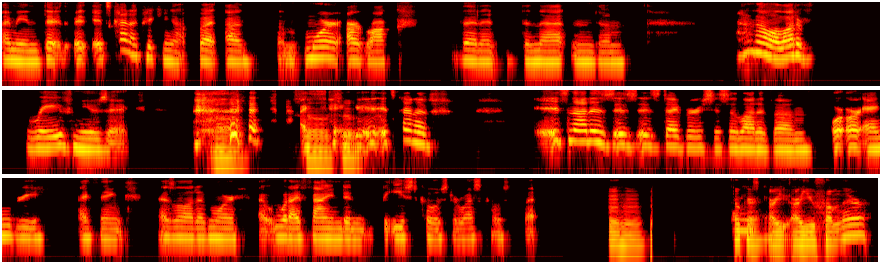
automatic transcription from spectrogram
I mean, it, it's kind of picking up, but uh, um, more art rock than it than that, and um, I don't know, a lot of rave music. Oh, I think so. it's kind of it's not as, as as diverse as a lot of um or or angry. I think as a lot of more uh, what I find in the East Coast or West Coast, but. Mm-hmm. Okay. Are you are you from there?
